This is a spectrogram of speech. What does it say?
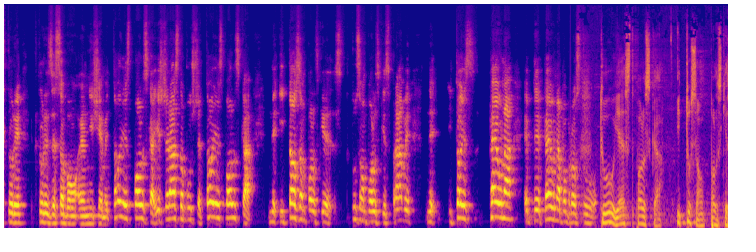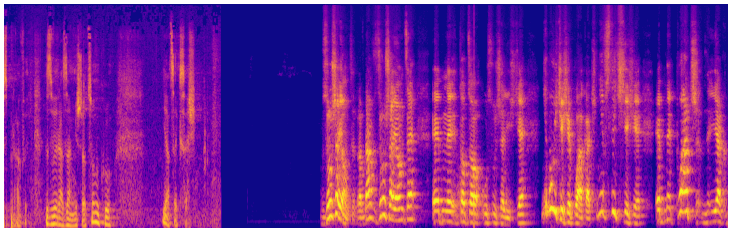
który, który ze sobą niesiemy. To jest Polska, jeszcze raz to puszczę, to jest Polska i to są polskie, tu są polskie sprawy i to jest pełna, pełna po prostu. Tu jest Polska i tu są polskie sprawy. Z wyrazami szacunku Jacek Sasin. Wzruszające, prawda? Wzruszające to, co usłyszeliście. Nie bójcie się płakać, nie wstydźcie się. Płacz, jak,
